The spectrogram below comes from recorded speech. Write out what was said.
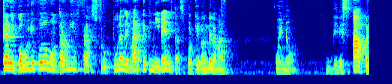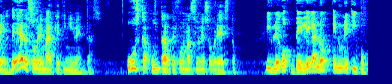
Claro, ¿y cómo yo puedo montar una infraestructura de marketing y ventas? Porque van de la mano. Bueno, debes aprender sobre marketing y ventas. Busca apuntarte formaciones sobre esto. Y luego delégalo en un equipo.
